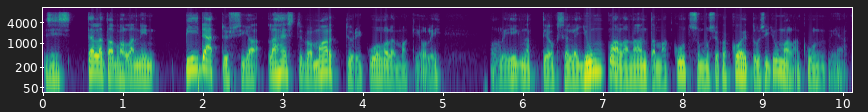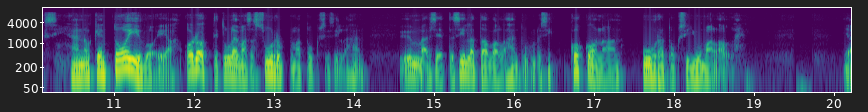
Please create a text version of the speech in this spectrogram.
Ja siis tällä tavalla niin pidätys ja lähestyvä marttyyrikuolemakin oli, oli Ignatiokselle Jumalan antama kutsumus, joka koituisi Jumalan kunniaksi. Hän oikein toivoi ja odotti tulevansa surmatuksi, sillä hän ymmärsi, että sillä tavalla hän tulisi kokonaan uhratuksi Jumalalle. Ja,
